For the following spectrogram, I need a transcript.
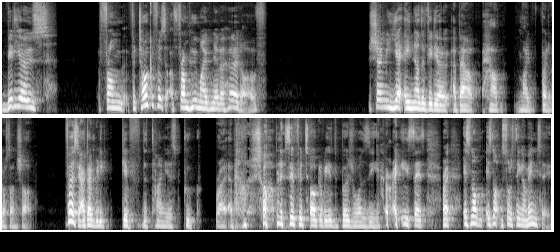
videos from photographers from whom I've never heard of show me yet another video about how my photographs aren't sharp. Firstly, I don't really give the tiniest poop, right, about sharpness in photography. It's bourgeoisie, right? He says, right, it's not, it's not the sort of thing I'm into.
